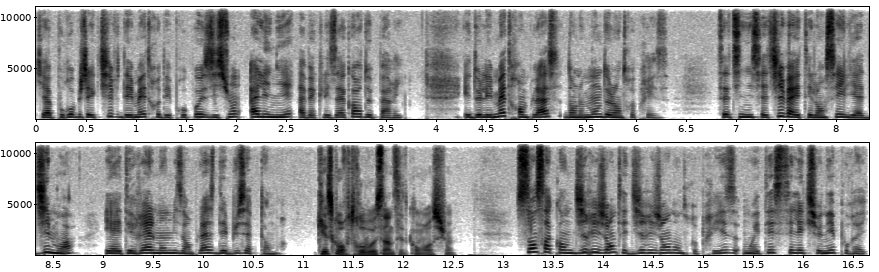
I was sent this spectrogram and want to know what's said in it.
qui a pour objectif d'émettre des propositions alignées avec les accords de Paris et de les mettre en place dans le monde de l'entreprise. Cette initiative a été lancée il y a dix mois et a été réellement mise en place début septembre. Qu'est-ce qu'on retrouve au sein de cette convention? 150 dirigeantes et dirigeants d'entreprises ont été sélectionnés pour y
